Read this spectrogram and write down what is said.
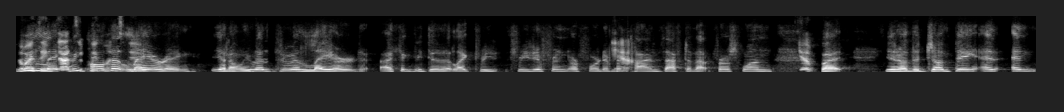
so we, I think that's we called it layering. You know, we went through and layered. I think we did it like three three different or four different yeah. times after that first one. Yep. But you know, the jumping and and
